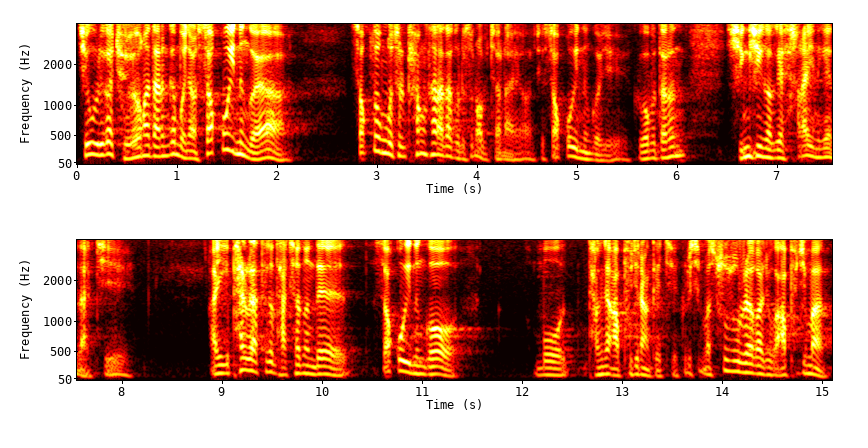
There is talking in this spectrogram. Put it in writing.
지금 우리가 조용하다는 게 뭐냐면 썩고 있는 거야. 썩던 것을 평산하다 그럴 수는 없잖아요. 썩고 있는 거지. 그거보다는 싱싱하게 살아있는 게 낫지. 아, 이게 팔 같은 거 다쳤는데 썩고 있는 거 뭐 당장 아프진 않겠지. 그렇지만 수술을 해가지고 아프지만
